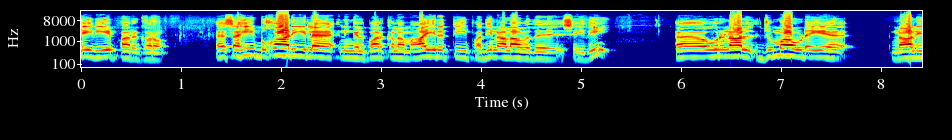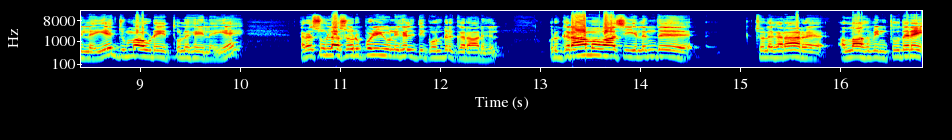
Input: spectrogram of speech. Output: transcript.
செய்தியை பார்க்கிறோம். சஹி புகாரியில் நீங்கள் பார்க்கலாம். ஆயிரத்தி பதினாலாவது செய்தி. ஒரு நாள் ஜும்மாவுடைய நாளிலேயே ஜும்மாவுடைய தொழுகையிலேயே ரசூல்லா சொற்பொழிவு நிகழ்த்தி கொண்டிருக்கிறார்கள். ஒரு கிராமவாசியிலிருந்து சொல்லுகிறார் அல்லாஹுவின் துதரே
